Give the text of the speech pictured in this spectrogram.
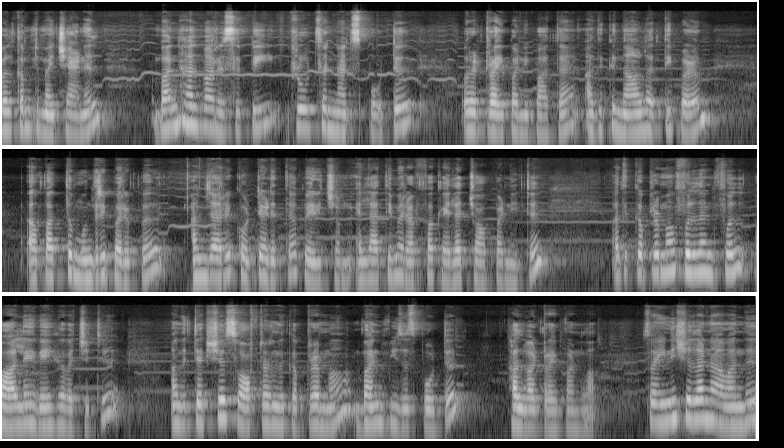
Welcome to my channel bun halwa recipe fruits and nuts போட்டு ஒரு ட்ரை பண்ணி பார்த்தேன். அதுக்கு நாலு அத்திப்பழம் பத்து முந்திரி பருப்பு அஞ்சாறு கொட்டெடுத்த பெரிச்சம் எல்லாத்தையுமே ரஃப்பாக கையில் சாப் பண்ணிவிட்டு அதுக்கப்புறமா ஃபுல் அண்ட் ஃபுல் பாலே வேக வச்சுட்டு அந்த டெக்ஸ்சர் சாஃப்டானதுக்கப்புறமா பன் பீசஸ் போட்டு ஹல்வா ட்ரை பண்ணலாம். ஸோ இனிஷியலாக நான் வந்து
